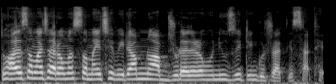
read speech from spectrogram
તો હાલ સમાચારોમાં સમય છે. વિરામનો આપ જોડાયેલા રહો ન્યૂઝ એટીન ગુજરાતી સાથે.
